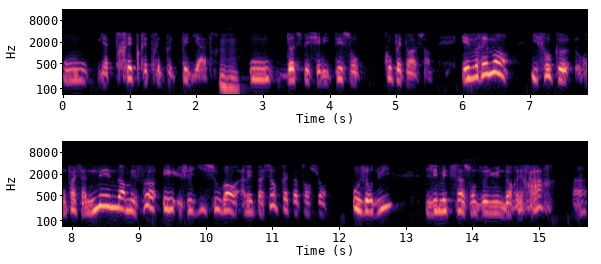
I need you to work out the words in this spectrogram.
où il y a très très très peu de pédiatres, mmh. où d'autres spécialités sont complètement absentes. Et vraiment, il faut qu'on qu fasse un énorme effort. Et je dis souvent à mes patients, faites attention. Aujourd'hui, les médecins sont devenus une denrée rare. Hein.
